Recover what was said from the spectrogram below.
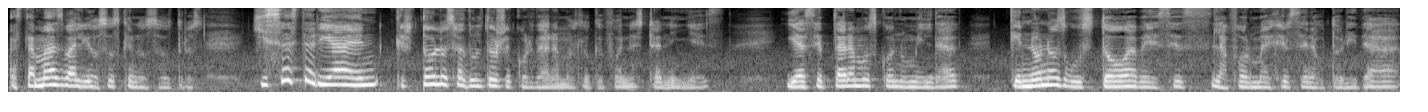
hasta más valiosos que nosotros Quizá estaría en que todos los adultos recordáramos lo que fue nuestra niñez y aceptáramos con humildad que no nos gustó a veces la forma de ejercer autoridad,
